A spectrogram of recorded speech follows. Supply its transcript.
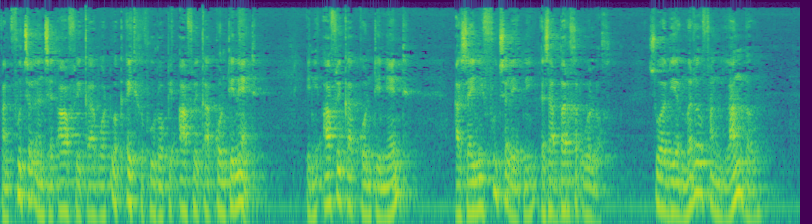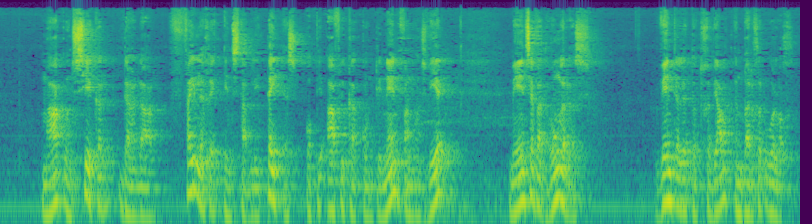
want voedsel in Suid-Afrika word ook uitgevoer op die Afrika kontinent. En die Afrika kontinent as hy nie voedsel het nie, is 'n burgeroorlog. So deur middel van landbou maak ons seker dat daar veiligheid en stabiliteit is op die Afrika kontinent van ons weet mense wat honger is wend hulle tot geweld en burgeroorlog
